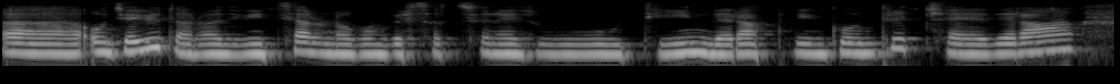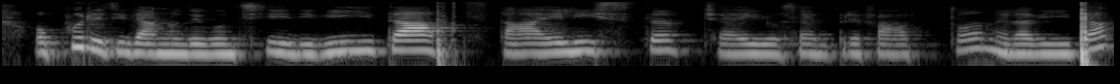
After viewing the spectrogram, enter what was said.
uh, o ti aiutano ad iniziare una conversazione su Tinder, app di incontri, eccetera, oppure ti danno dei consigli di vita, stylist, cioè io ho sempre fatto nella vita,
